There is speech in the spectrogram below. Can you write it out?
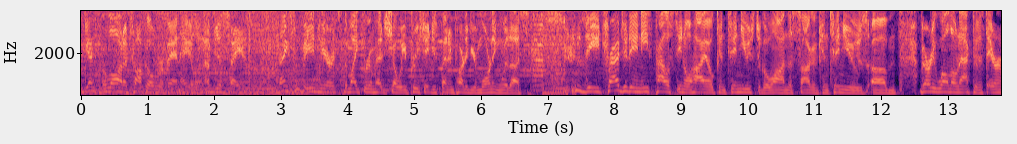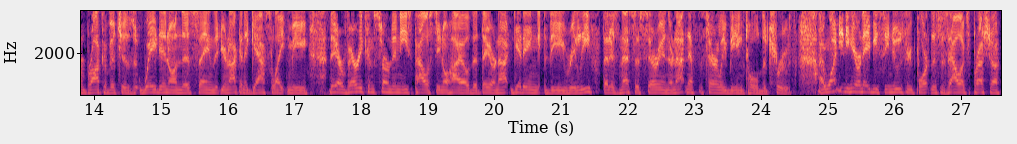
Against the law to talk over Van Halen. I'm just saying. Thanks for being here. It's the Mike Broomhead Show. We appreciate you spending part of your morning with us. the tragedy in East Palestine, Ohio continues to go on. The saga continues. Um, very well known activist Erin Brockovich has weighed in on this, saying that you're not going to gaslight me. They are very concerned in East Palestine, Ohio, that they are not getting the relief that is necessary and they're not necessarily being told the truth. I want you to hear an ABC News report. This is Alex Presha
